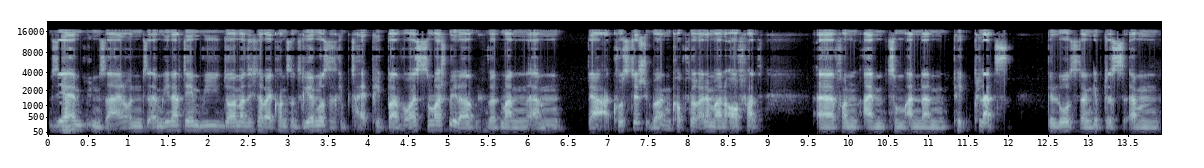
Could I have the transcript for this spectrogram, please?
sehr ermüdend sein. Und ähm, je nachdem, wie doll man sich dabei konzentrieren muss, es gibt halt Pick by Voice zum Beispiel, da wird man ähm, ja, akustisch über einen Kopfhörer, den man auf hat, äh, von einem zum anderen Pickplatz gelotst. Dann gibt es ähm,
